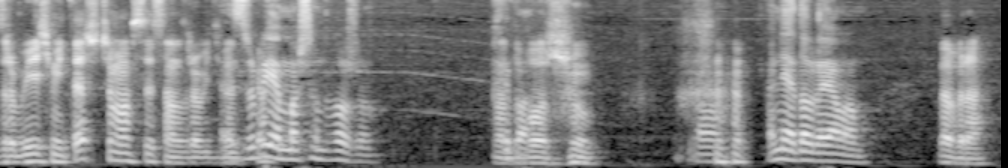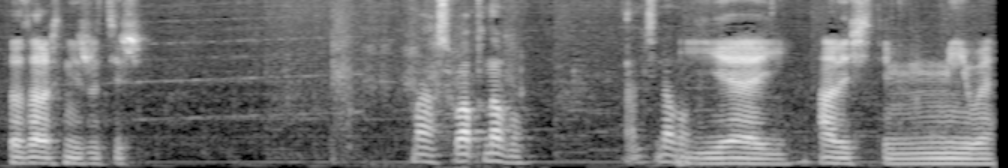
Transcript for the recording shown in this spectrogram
Zrobiłeś mi też, czy mam sobie sam zrobić Ja wędkę? zrobiłem, masz na dworzu. Na chyba. dworzu. No. A nie, dobra, ja mam. Dobra, to zaraz mi rzucisz. Masz, łap nową. Dam ci nową. Okej, Jej, aleś ty miły.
